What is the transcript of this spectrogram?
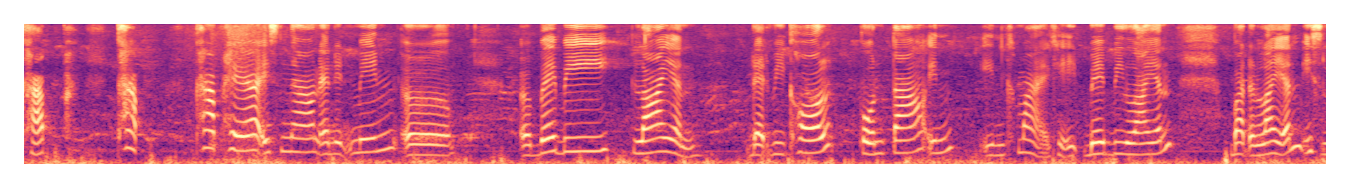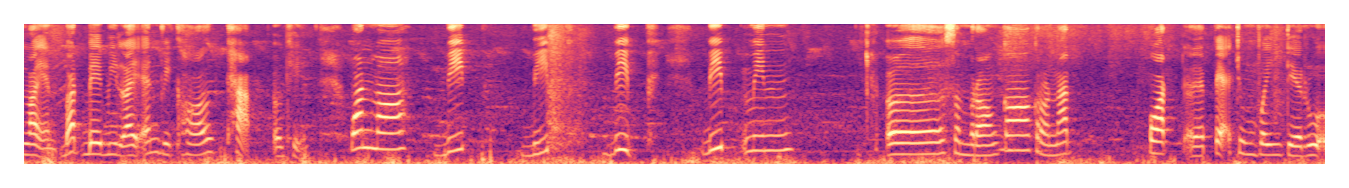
cup cup cup here is noun and it mean uh, a baby lion that we call កូនតោ in in Khmer okay baby lion but a lion is lion but baby lion we call cup okay one more beep beep beep beep mean អឺសម្រងកក្រណាត់ពាត់ពាក់ជុំវិញទារក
